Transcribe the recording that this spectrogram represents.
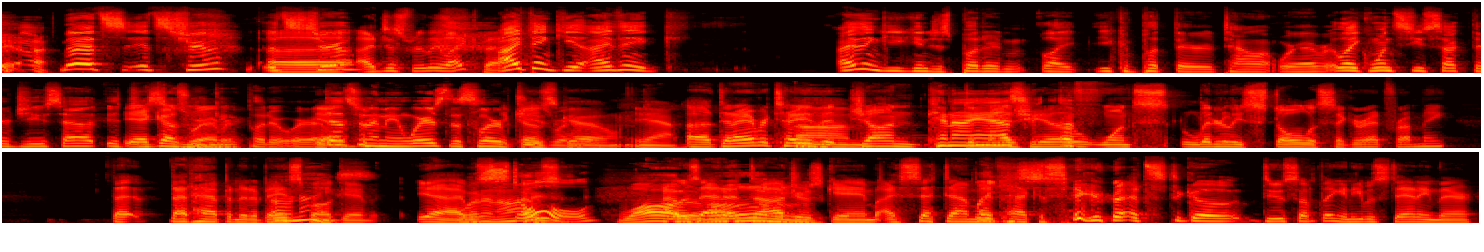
Yeah. that's it's true. It's Uh, true. I just really like that. I think you. I think. I think you can just put it in, like you can put their talent wherever. Like once you suck their juice out, it Yeah, it just, goes you wherever. can put it wherever. Yeah. That's what I mean. Where's the slurp It juice wherever. go? Yeah. uh, did I ever tell you that Um, John can I ask DiMaggio a f- once literally stole a cigarette from me? That that happened at a baseball Oh, nice. game. Yeah, I What was an honor. Stole. I was at a Dodgers game. I set down my Like pack he's- of cigarettes to go do something, and he was standing there.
